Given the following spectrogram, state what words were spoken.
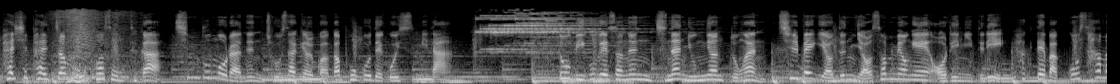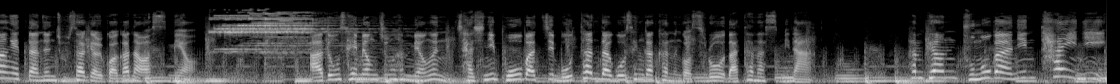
88.5%가 친부모라는 조사 결과가 보고되고 있습니다. 또 미국에서는 지난 6년 동안 786명의 어린이들이 학대받고 사망했다는 조사 결과가 나왔으며 아동 3명 중 1명은 자신이 보호받지 못한다고 생각하는 것으로 나타났습니다. 한편 부모가 아닌 타인이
